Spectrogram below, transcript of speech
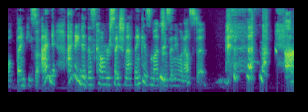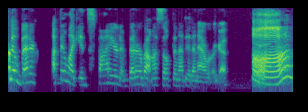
Well, thank you. So I, I needed this conversation, I think, as much as anyone else did. I feel better. I feel like inspired and better about myself than I did an hour ago. Aww.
